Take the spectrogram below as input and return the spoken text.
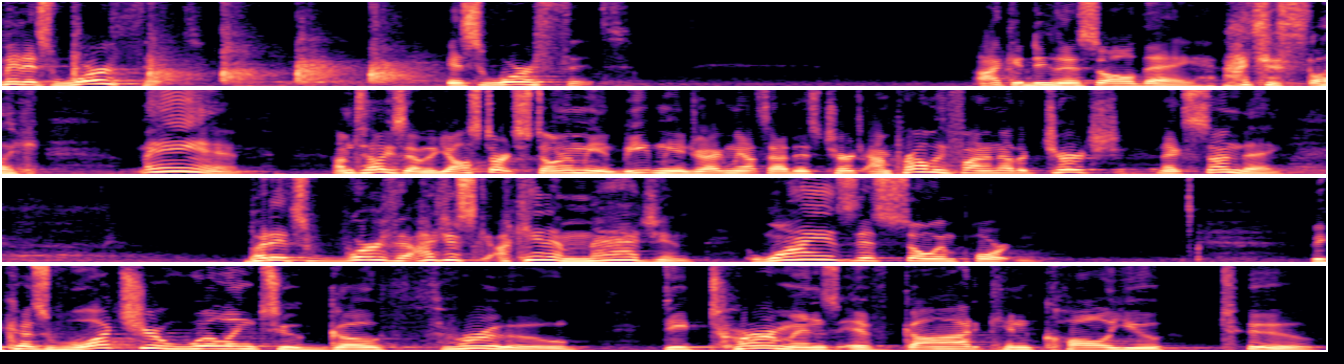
Man, it's worth it. It's worth it. I could do this all day. I just like, man, I'm telling you something. Y'all start stoning me and beating me and dragging me outside this church. I'm probably finding another church next Sunday. But it's worth it. I just, I can't imagine. Why is this so important? Because what you're willing to go through determines if God can call you to.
